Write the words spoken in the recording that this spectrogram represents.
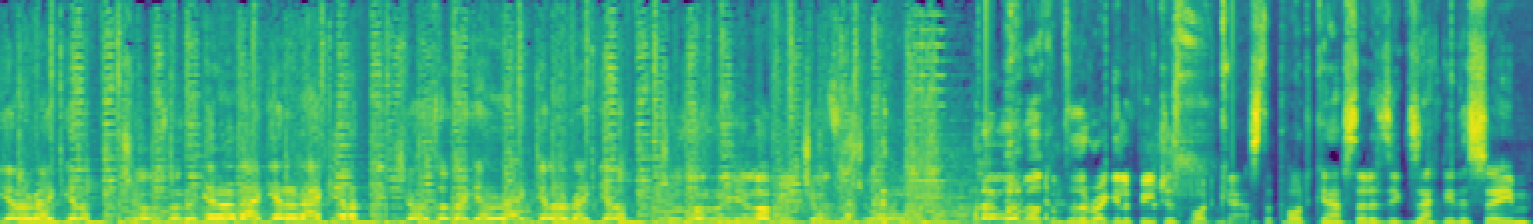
regular, regular features, a regular, regular, regular features, a regular, regular, regular features, a regular features show. Hello and welcome to the Regular Features Podcast, the podcast that is exactly the same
